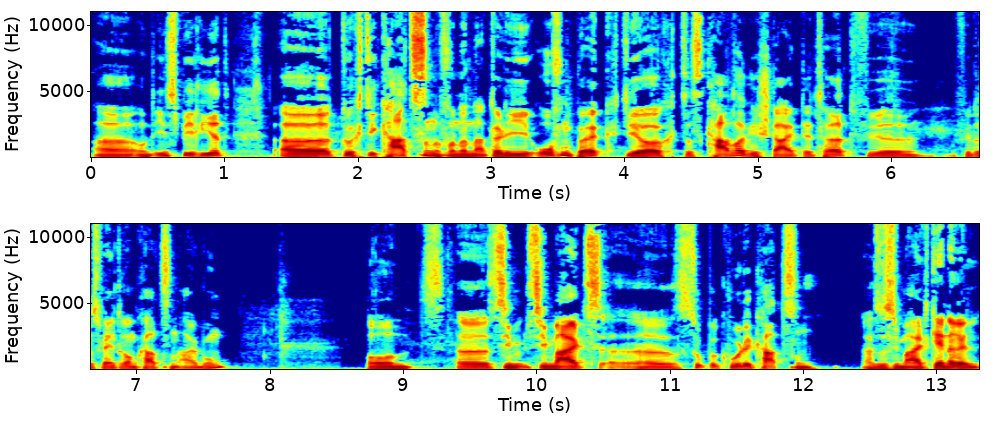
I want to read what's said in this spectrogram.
äh, und inspiriert äh, durch die Katzen von der Nathalie Ofenböck, die auch das Cover gestaltet hat für, für das Weltraumkatzenalbum. Und äh, sie, sie malt äh, super coole Katzen. Also sie malt generell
